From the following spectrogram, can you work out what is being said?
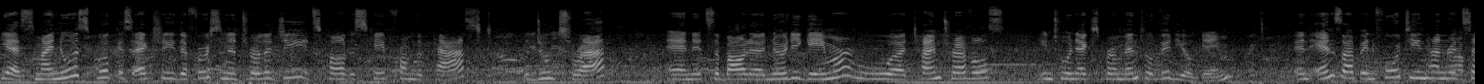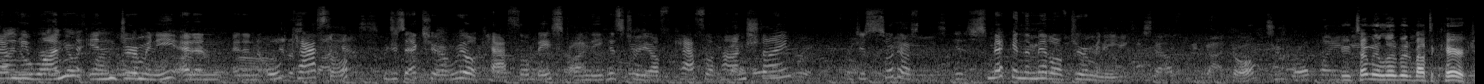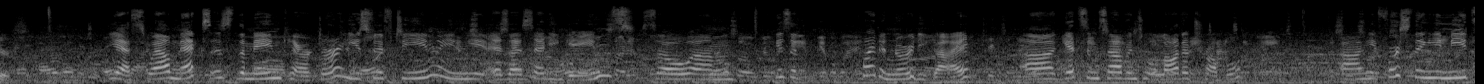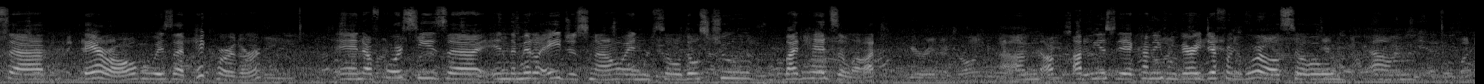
Yes, my newest book is actually the first in a trilogy. It's called Escape from the Past, The Duke's Wrath. And it's about a nerdy gamer who uh, time travels into an experimental video game and ends up in 1471 in Germany at an, at an old castle, which is actually a real castle based on the history of Castle Hanstein, which is sort of smack in the middle of Germany. Cool. Can you tell me a little bit about the characters? Yes, well, Max is the main character. He's 15, and he, as I said, he games. So um, he's a, quite a nerdy guy. Uh, gets himself into a lot of trouble. Uh, he, first thing he meets uh, Barrow, who is a pig herder, and of course he's uh, in the Middle Ages now, and so those two butt heads a lot. Um, obviously, they're coming from very different worlds, so um,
